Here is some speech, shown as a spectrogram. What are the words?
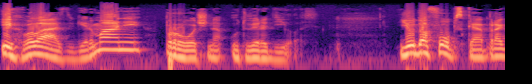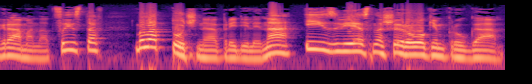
Их власть в Германии прочно утвердилась. Юдофобская программа нацистов – была точно определена и известна широким кругам.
